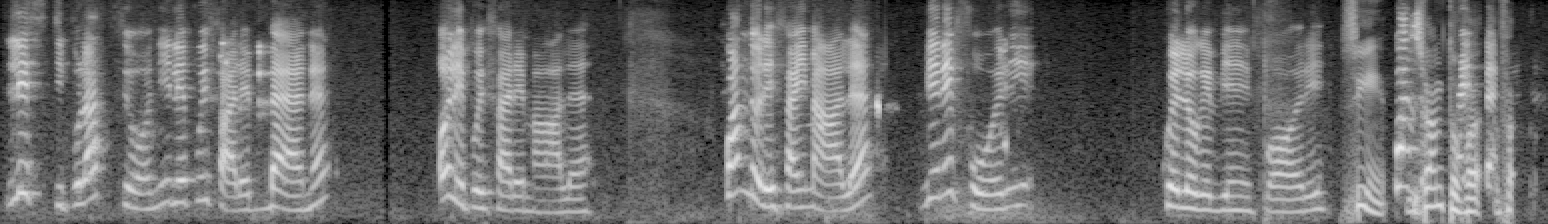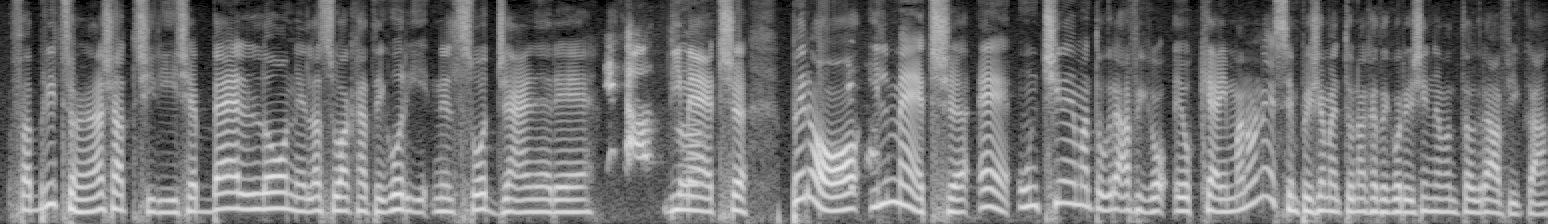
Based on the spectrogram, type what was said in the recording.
le stipulazioni le puoi fare bene o le puoi fare male. Quando le fai male, viene fuori quello che viene fuori. Sì, Quando intanto fa, fa, Fabrizio nella chat ci dice bello nella sua categoria, nel suo genere esatto. di match. Però esatto. il match è un cinematografico, è ok, ma non è semplicemente una categoria cinematografica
